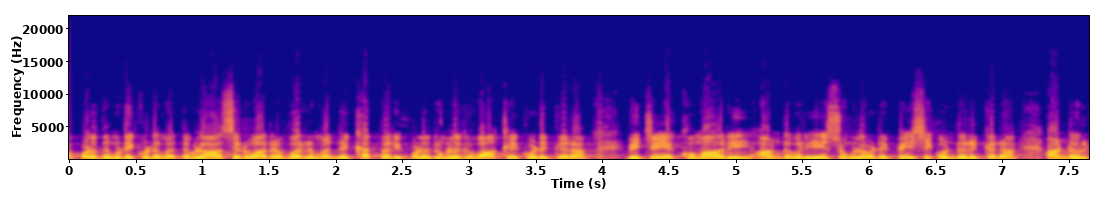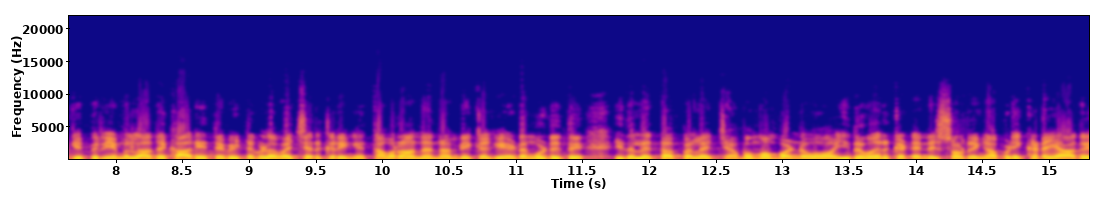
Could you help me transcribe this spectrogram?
அப்பொழுது உங்களுடைய குடும்பத்துக்குள் ஆசீர்வாதம் வரும் என்று கத்தர் இப்பொழுது உங்களுக்கு வாக்கை கொடுக்கிறார். விஜயகுமாரி ஆண்டவர் இயேசு உங்களோட பேசி கொண்டிருக்கிறார். ஆண்டவருக்கு பிரியமில்லாத காரியத்தை வீட்டுக்குள்ள வச்சிருக்கிறீங்க. தவறான நம்பிக்கைக்கு இடம் கொடுத்து இதில் தப்பில்லை ஜபமும் பண்ணுவோம் இதுவும் இருக்கட்டும் சொல்றீங்க. அப்படி கிடையாது.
